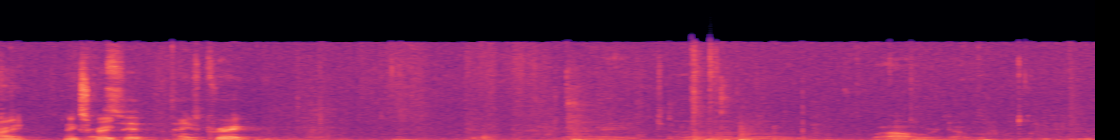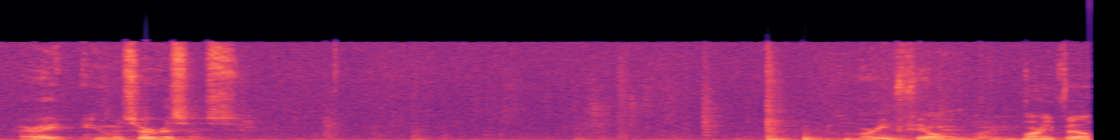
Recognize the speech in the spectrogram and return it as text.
All right. Thank All you. right, thanks, Craig. That's it. Thanks, Craig. All right, um, Wow, we're done. All right, Human Services. Morning, Phil. Morning, Phil.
